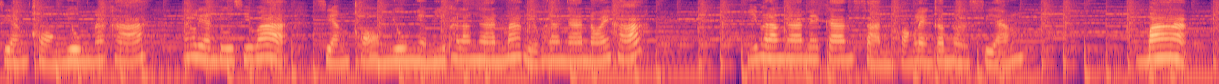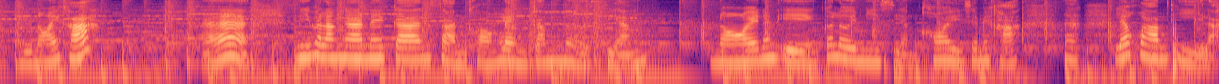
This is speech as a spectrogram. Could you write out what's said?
เสียงของยุงนะคะ นักเรียนดูซิว่า เสียงของยุงเนี่ยมีพลังงานมากหรือพลังงานน้อยคะมีพลังงานในการสั่นของแหล่งกำเนิดเสียง มากหรือน้อยคะอ่ามีพลังงานในการสั่นของแหล่งกำเนิดเสียง น้อยนั่นเองก็เลยมีเสียงค่อยใช่ไหมคะอะแล้วความถี่ล่ะ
